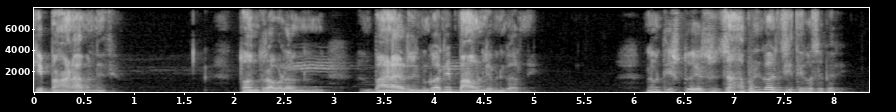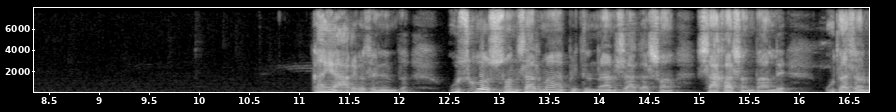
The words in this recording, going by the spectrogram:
के बाँडा भन्ने थियो। तन्त्रबाट बाँडाहरूले पनि गर्ने बाहुनले पनि गर्ने। न त्यस्तो हेर्छु जहाँ पनि गएर जितेको छ फेरि। कहीँ हारेको छैन नि त। उसको संसारमा पृथ्वीनारायण शाहका स शाखा सन्तानले उतासम्म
